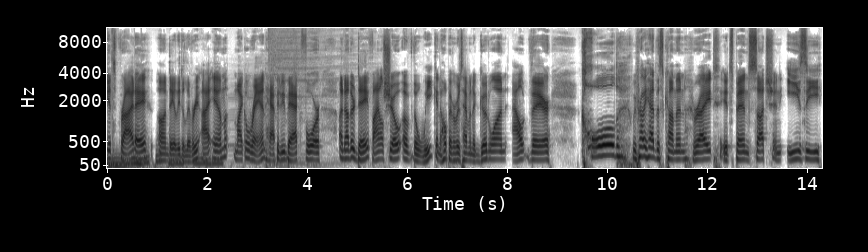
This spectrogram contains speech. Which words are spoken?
It's Friday on Daily Delivery. I am Michael Rand. Happy to be back for another day, final show of the week, and I hope everybody's having a good one out there. Cold. We probably had this coming, right? It's been such an easy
